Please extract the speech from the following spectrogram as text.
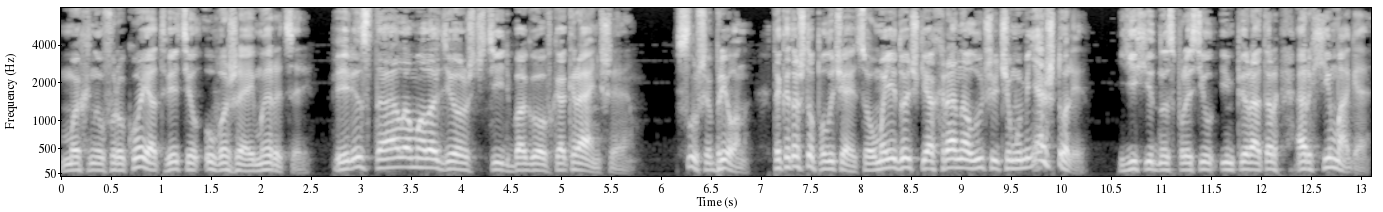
Махнув рукой, ответил уважаемый рыцарь. «Перестала молодежь чтить богов, как раньше». «Слушай, Брион, так это что получается, у моей дочки охрана лучше, чем у меня, что ли?» Ехидно спросил император Архимага.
